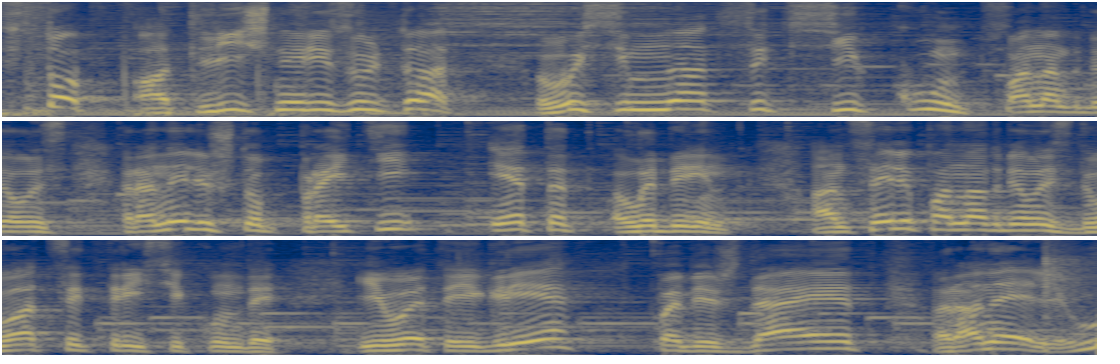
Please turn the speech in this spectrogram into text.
Стоп! Отличный результат! 18 секунд понадобилось Ранелю, чтобы пройти этот лабиринт. Анцелю понадобилось 23 секунды. И в этой игре побеждает Ранель. У!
